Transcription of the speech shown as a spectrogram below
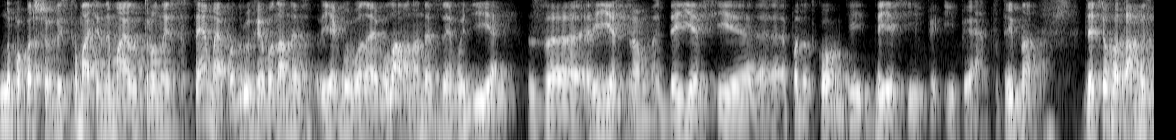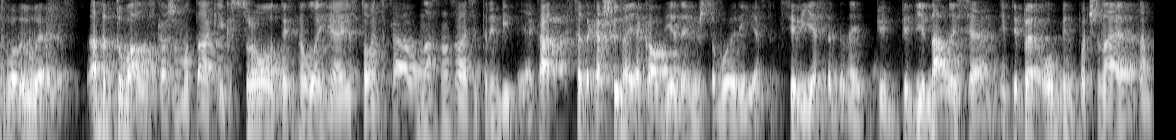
ну, по-перше, в військкоматі немає електронної системи. А по-друге, вона не якби вона і була, вона не взаємодіє з реєстром, де є всі е, податковим, де є всі ІПН. Потрібно для цього там ми створили, адаптували, скажімо так, X-Row, технологія естонська. У нас називається Трембіта, яка це така шина, яка об'єднує між собою реєстри. Всі реєстри до неї під'єдналися, і тепер обмін починає там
